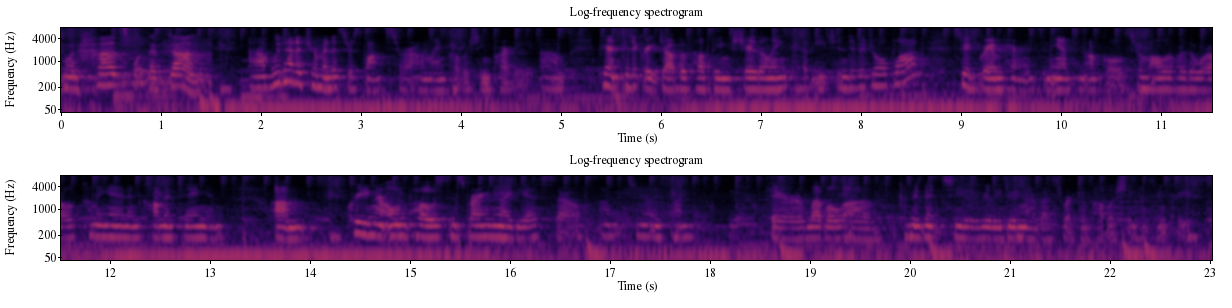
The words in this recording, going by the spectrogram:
to enhance what they've done. Um, we've had a tremendous response to our online publishing party. Um, parents did a great job of helping share the link of each individual blog. So we had grandparents and aunts and uncles from all over the world coming in and commenting and um, creating their own posts, inspiring new ideas. So um, it's been really fun. Their level of commitment to really doing their best work in publishing has increased.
